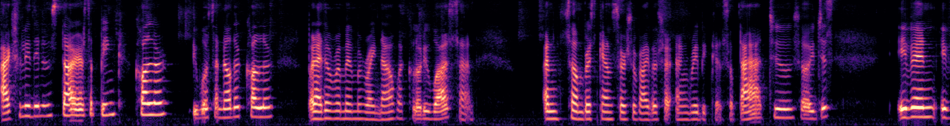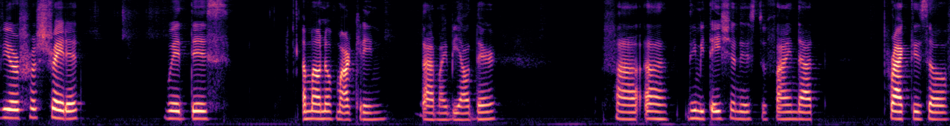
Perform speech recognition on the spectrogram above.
actually didn't start as a pink color. It was another color but I don't remember right now what color it was. And and some breast cancer survivors are angry because of that too. So it just even if you're frustrated with this amount of marketing that might be out there, uh, the invitation is to find that practice of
